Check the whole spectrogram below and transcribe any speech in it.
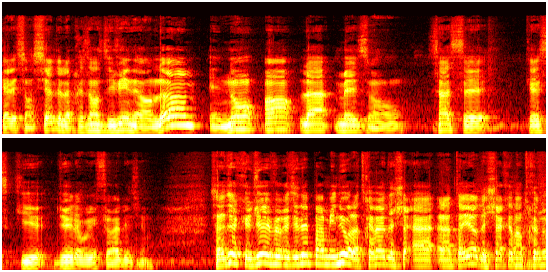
qu'est l'essentiel de la présence divine est en l'homme et non en la maison. Ça, c'est qu'est-ce que Dieu a voulu faire allusion. C'est-à-dire que Dieu veut résider parmi nous à l'intérieur de, à l'intérieur de chacun d'entre nous.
